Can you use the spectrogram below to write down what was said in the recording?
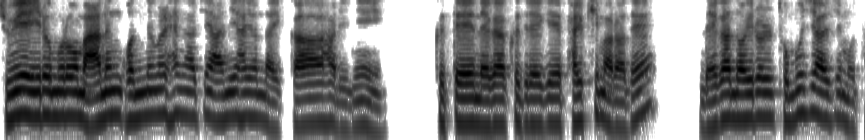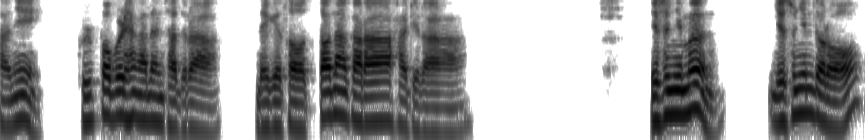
주의 이름으로 많은 권능을 행하지 아니하였나이까 하리니 그때 내가 그들에게 밝히 말하되 내가 너희를 도무지 알지 못하니 불법을 행하는 자들아 내게서 떠나가라 하리라. 예수님은 예수님더러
